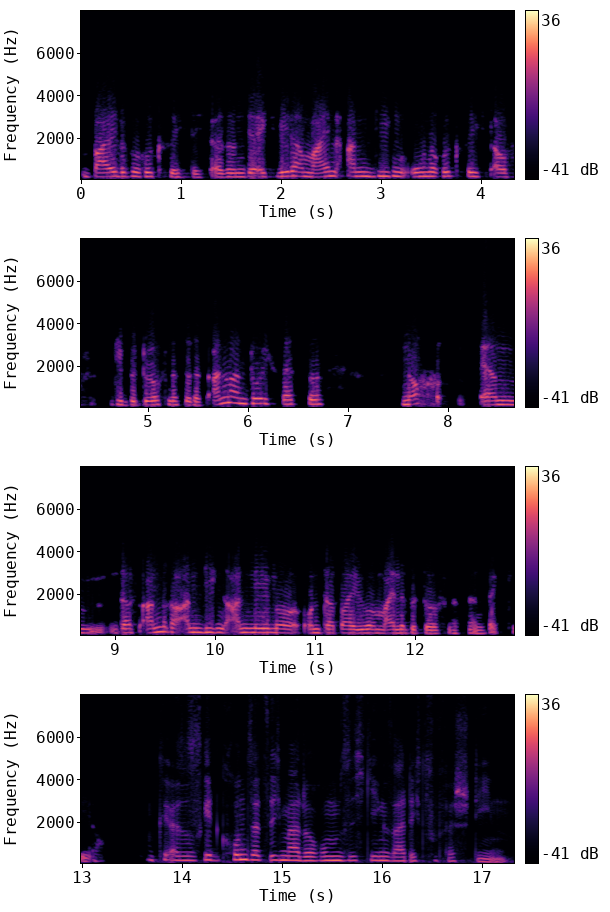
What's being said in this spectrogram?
beide berücksichtigt. Also in der ich weder mein Anliegen ohne Rücksicht auf die Bedürfnisse des anderen durchsetze, noch ähm, das andere Anliegen annehme und dabei über meine Bedürfnisse hinweggehe. Okay, also es geht grundsätzlich mal darum, sich gegenseitig zu verstehen.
